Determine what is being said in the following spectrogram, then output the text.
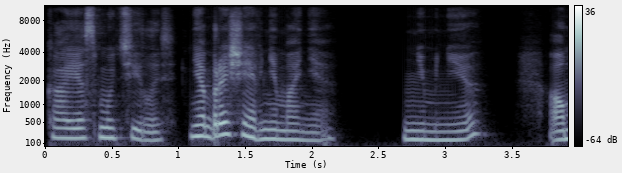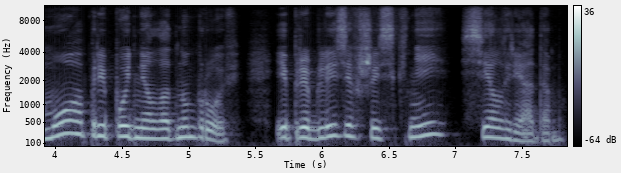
Кая смутилась. «Не обращай внимания». «Не мне?» Амоа приподнял одну бровь и, приблизившись к ней, сел рядом.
